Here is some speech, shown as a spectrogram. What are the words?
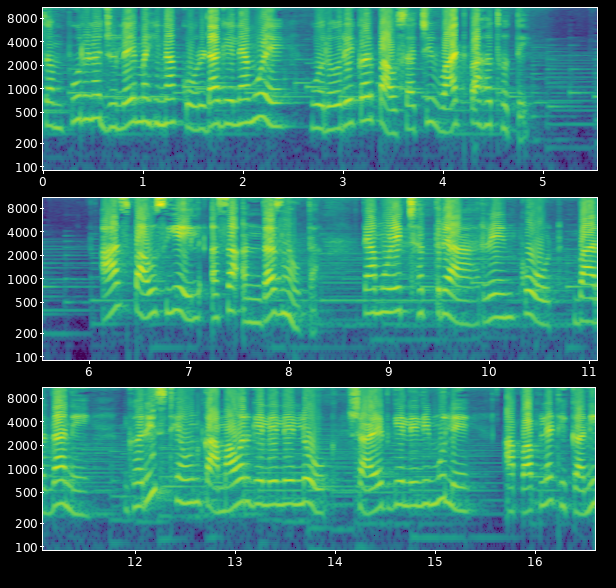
संपूर्ण जुलै महिना कोरडा गेल्यामुळे वरोरेकर पावसाची वाट पाहत होते. आज पाऊस येईल असा अंदाज नव्हता. त्यामुळे छत्र्या रेनकोट बारदाने घरीच ठेवून कामावर गेलेले लोक शाळेत गेलेली मुले आपापल्या ठिकाणी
